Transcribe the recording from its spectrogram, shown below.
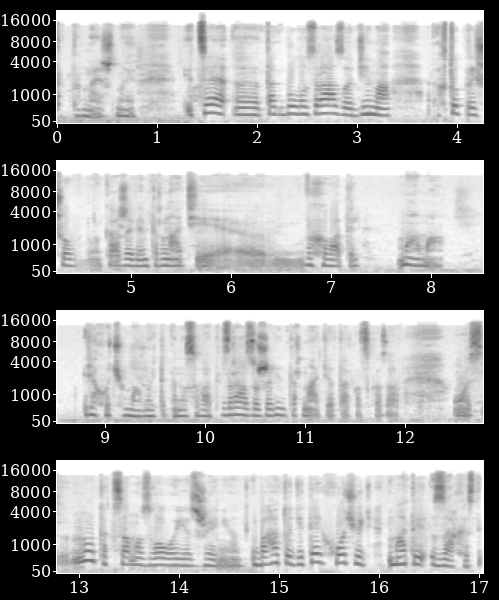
так думаєш, ну. І це е, так було зразу. Діма, хто прийшов, каже в інтернаті е, вихователь, мама. Я хочу мамою тебе називати. Зразу ж в інтернаті отак от сказав. Ось, ну так само з Вовою, з Женєю. Багато дітей хочуть мати захист.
